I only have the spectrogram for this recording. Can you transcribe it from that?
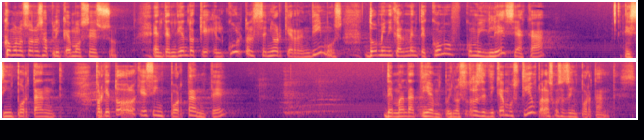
¿Cómo nosotros aplicamos eso? Entendiendo que el culto al Señor que rendimos dominicalmente como, como iglesia acá es importante, porque todo lo que es importante demanda tiempo y nosotros dedicamos tiempo a las cosas importantes.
